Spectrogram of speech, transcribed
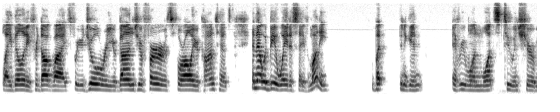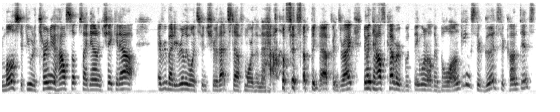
liability, for dog bites, for your jewelry, your guns, your furs, for all your contents. And that would be a way to save money. But then again, everyone wants to insure most. If you were to turn your house upside down and shake it out, everybody really wants to insure that stuff more than the house if something happens, right? They want the house covered, but they want all their belongings, their goods, their contents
